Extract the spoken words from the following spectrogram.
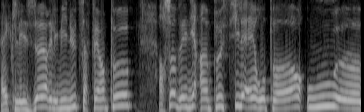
avec les heures et les minutes, ça fait un peu... Alors, soit vous allez dire un peu style aéroport, ou euh,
